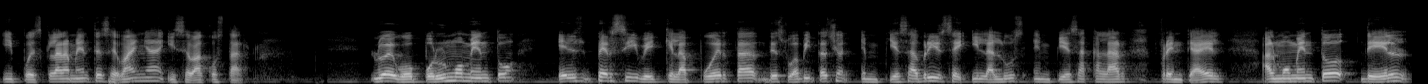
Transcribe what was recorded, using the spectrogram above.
y pues claramente se baña y se va a acostar. Luego, por un momento, él percibe que la puerta de su habitación empieza a abrirse y la luz empieza a calar frente a él. Al momento de él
